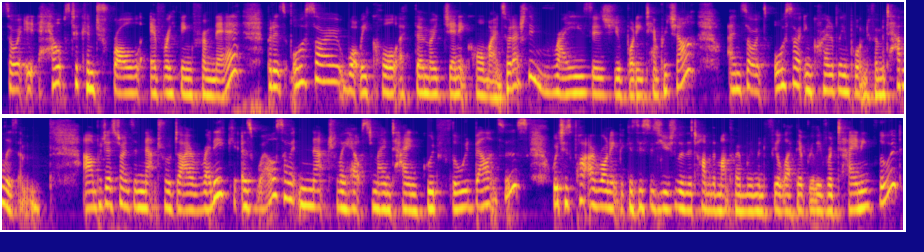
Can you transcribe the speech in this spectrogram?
So, it helps to control everything from there. But it's also what we call a thermogenic hormone. So, it actually raises your body temperature. And so, it's also incredibly important for metabolism. Um, progesterone is a natural diuretic as well, so it naturally helps to maintain good fluid balances, which is quite ironic because this is usually the time of the month when women feel like they're really retaining fluid.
